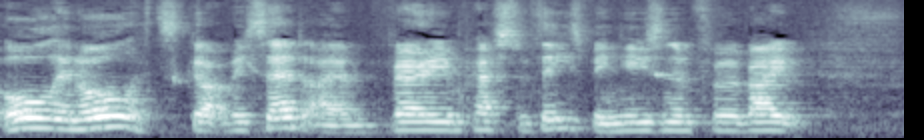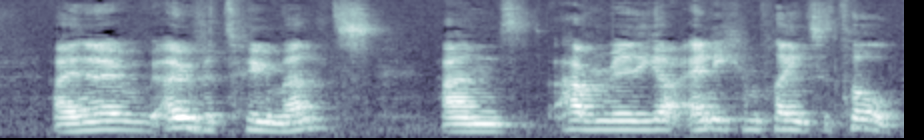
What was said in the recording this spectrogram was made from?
All in all, it's got to be said, I am very impressed with these. Been using them for about, I know, over two months and haven't really got any complaints at all.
